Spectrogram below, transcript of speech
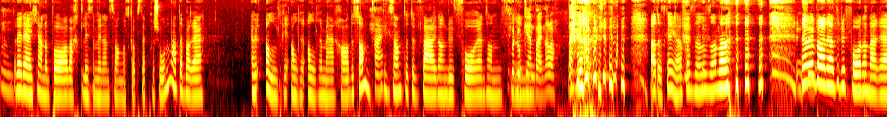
Mm. Og det er det jeg kjenner på å ha vært liksom i den svangerskapsdepresjonen. At det bare Jeg vil aldri, aldri, aldri mer ha det sånn. Nei. Ikke sant? At hver gang du får en sånn Du får lukke igjen beina, da. Ja. ja, det skal jeg gjøre, for å si det sånn. Nei, men bare det at du får den derre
